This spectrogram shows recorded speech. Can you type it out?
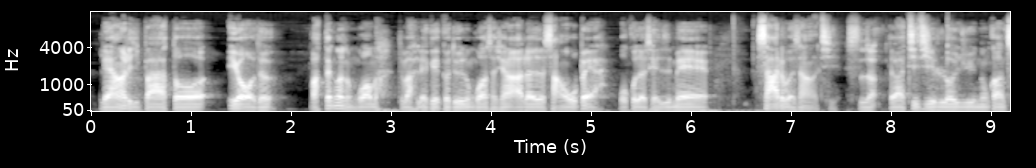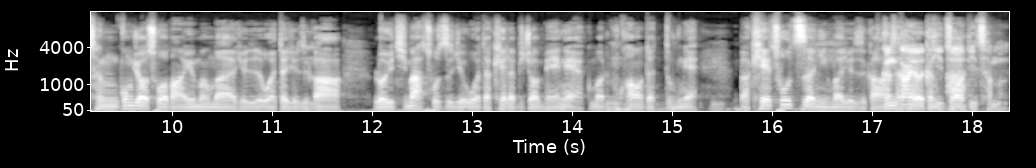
两个礼拜到一个号头勿等个辰光嘛，对伐？辣盖搿段辰光，实际上阿拉上下班啊，我觉着侪是蛮沙头个桩事体。是的，对伐？天天落雨，侬讲乘公交车个朋友们嘛，就是会得就是讲落雨天嘛，车子就会得开了比较慢眼，咁么路况会得堵眼。勿开车子个人嘛，就是讲更加要提早点出门。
